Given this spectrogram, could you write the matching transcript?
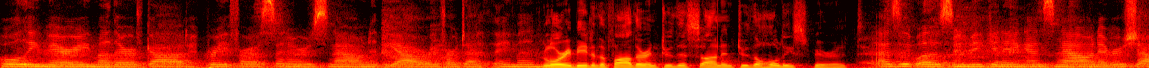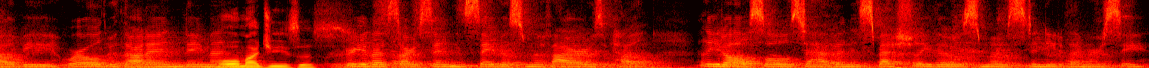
Holy Mary, Mother of God, pray for us sinners now and at the hour of our death. Amen. Glory be to the Father, and to the Son, and to the Holy Spirit. As it was in the beginning, as now, and ever shall be, world without end. Amen. O my Jesus, Forgive us our sins, save us from the fires of hell. Lead all souls to heaven, especially those most in need of thy mercy.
